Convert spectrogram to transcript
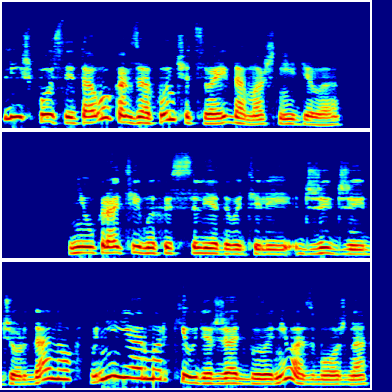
лишь после того, как закончат свои домашние дела. Неукротимых исследователей Джиджи и Джордано вне ярмарки удержать было невозможно.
